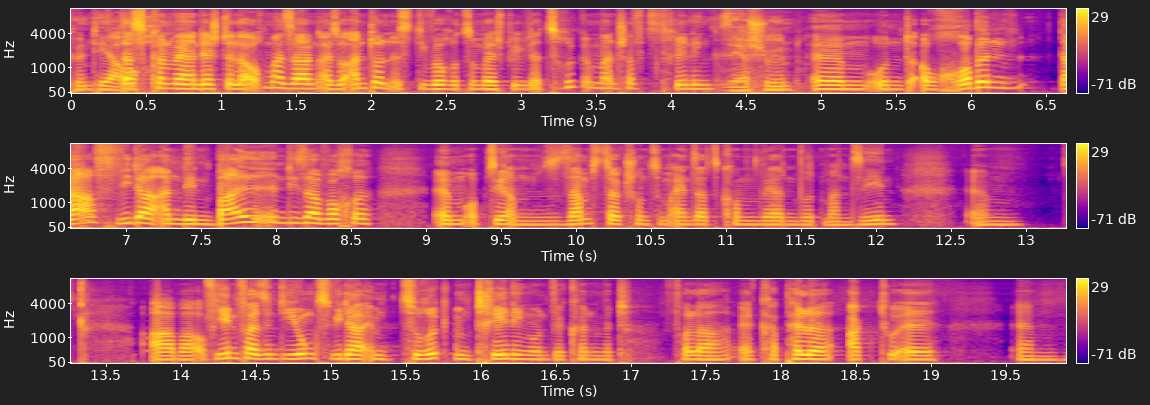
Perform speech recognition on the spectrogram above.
könnte ja Das auch. können wir an der Stelle auch mal sagen. Also Anton ist die Woche zum Beispiel wieder zurück im Mannschaftstraining. Sehr schön. Ähm, und auch Robin darf wieder an den Ball in dieser Woche. Ähm, ob sie am Samstag schon zum Einsatz kommen werden, wird man sehen. Ähm, aber auf jeden Fall sind die Jungs wieder im, zurück im Training und wir können mit voller äh, Kapelle aktuell ähm,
